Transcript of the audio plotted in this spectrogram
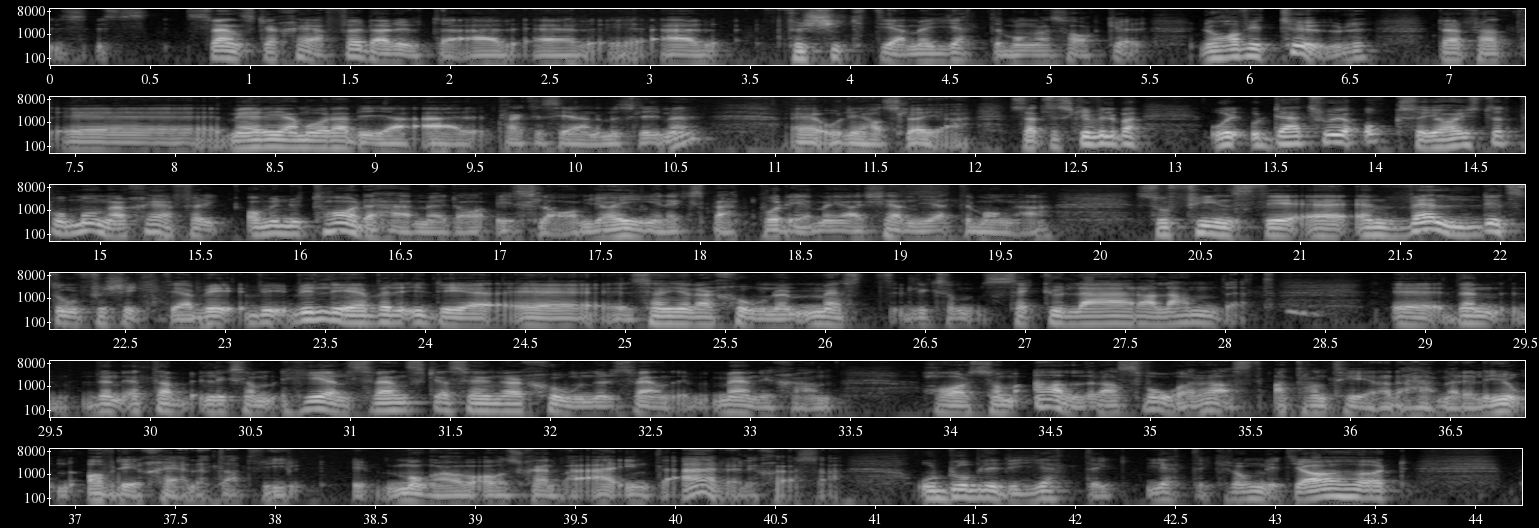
svenska chefer där ute är, är, är försiktiga med jättemånga saker. Nu har vi tur därför att eh, Meriam och Rabia är praktiserande muslimer eh, och ni har slöja. Så att jag skulle vilja bara, och, och, där tror jag också, jag har ju stött på många chefer, om vi nu tar det här med då, islam, jag är ingen expert på det men jag känner jättemånga. Så finns det eh, en väldigt stor försiktighet, vi, vi, vi, lever i det eh, sen generationer mest liksom sekulära landet. Mm eh, den, den etab, liksom, helsvenska generationer sven, människan har som allra svårast att hantera det här med religion av det skälet att vi, många av oss själva är, inte är religiösa. Och då blir det jätte, jättekrångligt. Jag har hört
